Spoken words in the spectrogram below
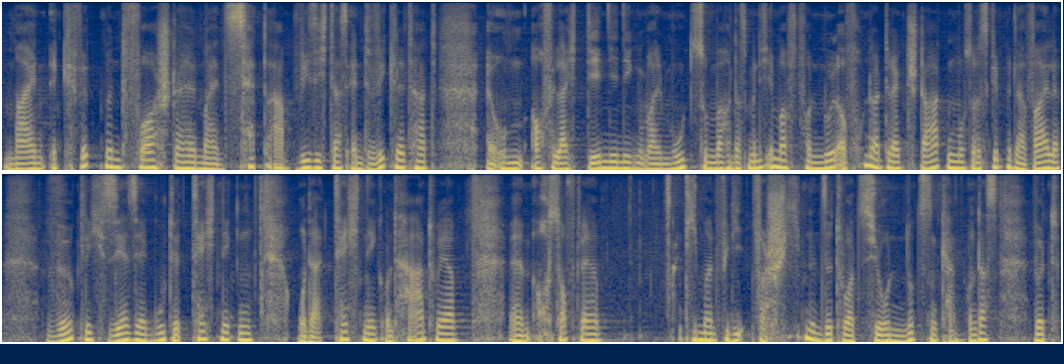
mein Equipment vorstellen, mein Setup, wie sich das entwickelt hat, äh, um auch vielleicht denjenigen mal Mut zu machen, dass man nicht immer von 0 auf 100 direkt starten muss. Und es gibt mittlerweile wirklich sehr, sehr gute Techniken oder Technik und Hardware, ähm, auch Software die man für die verschiedenen Situationen nutzen kann. Und das wird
